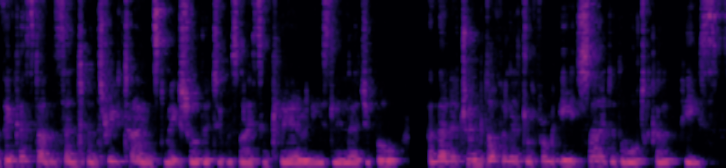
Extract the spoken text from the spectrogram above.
I think I stamped the sentiment three times to make sure that it was nice and clear and easily legible and then I trimmed off a little from each side of the watercoloured piece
